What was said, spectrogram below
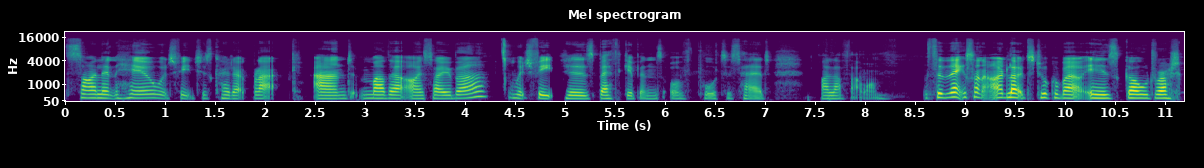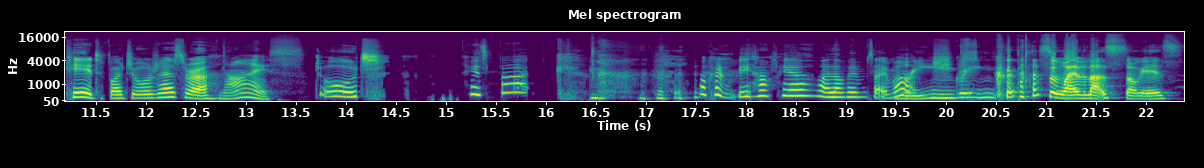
Silent Hill, which features Kodak Black, and Mother I Sober, which features Beth Gibbons of Portishead. I love that one. So the next one I'd like to talk about is Gold Rush Kid by George Ezra. nice. George, he's back. I couldn't be happier. I love him so much. green, green grass, or whatever that song is.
